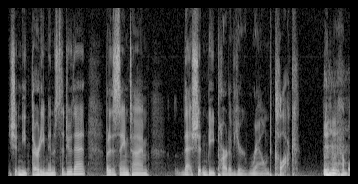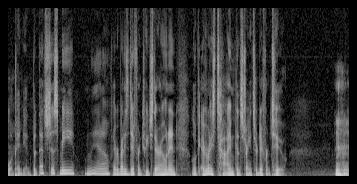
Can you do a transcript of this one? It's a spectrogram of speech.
you shouldn't need 30 minutes to do that, but at the same time, that shouldn't be part of your round clock. In my mm-hmm. humble opinion, but that's just me. You know, everybody's different to each their own, and look, everybody's time constraints are different too. Mm-hmm.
